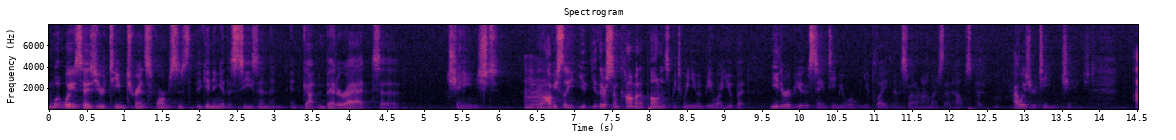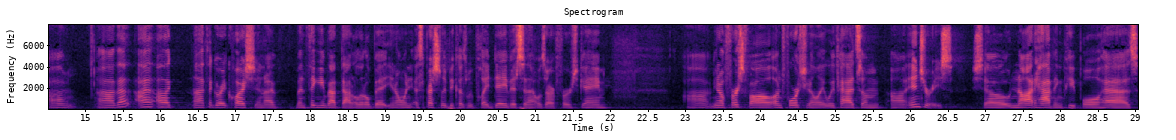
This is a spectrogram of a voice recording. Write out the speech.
In what ways has your team transformed since the beginning of the season and, and gotten better at, uh, changed? Know, obviously, you, you, there's some common opponents between you and BYU, but neither of you are the same team you were when you played them, so I don't know how much that helps. But how has your team changed? Um, uh, that I, I that's a great question. I've been thinking about that a little bit. You know, when, especially because we played Davis and that was our first game. Uh, you know, first of all, unfortunately, we've had some uh, injuries. So not having people has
